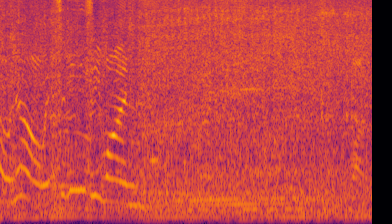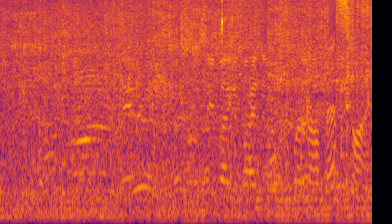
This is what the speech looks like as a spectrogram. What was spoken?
Oh no, it's an easy one. What about this one?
